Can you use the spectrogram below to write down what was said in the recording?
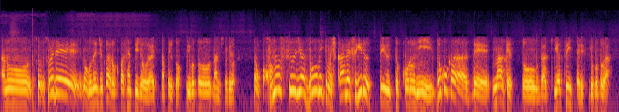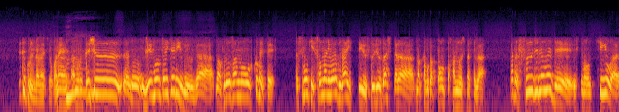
あのそそれで、まあ、午前中から6%以上売られてしまっているということなんでしょうけど、でもこの数字はどう見ても控えめすぎるっていうところに、どこかでマーケットが気がついたりすることが出てくるんじゃないでしょうかね、あの先週、あの J フォントリテイリングが、まあ、不動産も含めて、下期そんなに悪くないっていう数字を出したら、まあ、株価、ポンと反応しましたが、ただ数字の上で、その企業は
